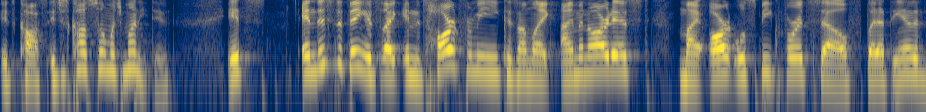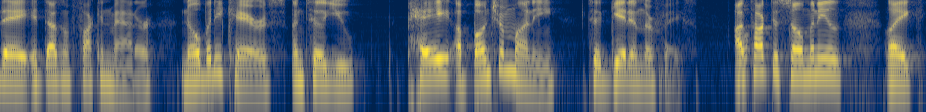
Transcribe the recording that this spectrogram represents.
It's cost it just costs so much money, dude. It's and this is the thing, it's like and it's hard for me cuz I'm like I'm an artist, my art will speak for itself, but at the end of the day, it doesn't fucking matter. Nobody cares until you pay a bunch of money to get in their face. I've talked to so many like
